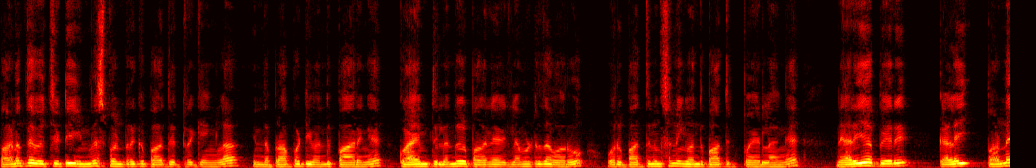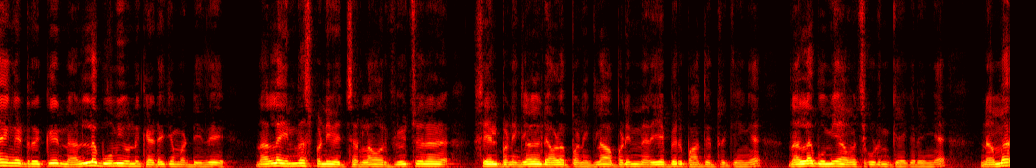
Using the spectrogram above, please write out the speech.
பணத்தை வச்சுட்டு இன்வெஸ்ட் பண்ணுறதுக்கு பார்த்துட்ருக்கீங்களா இந்த ப்ராப்பர்ட்டி வந்து பாருங்கள் கோயம்புத்தூர்லேருந்து ஒரு பதினேழு கிலோமீட்டர் தான் வரும். ஒரு பத்து நிமிஷம் நீங்கள் வந்து பார்த்துட்டு போயிடலாங்க. நிறைய பேர் கலை பணம் எங்கிட்ட இருக்குது நல்ல பூமி ஒன்றும் கிடைக்க மாட்டேது நல்லா இன்வெஸ்ட் பண்ணி வச்சிடலாம் ஒரு ஃப்யூச்சரில் சேல் பண்ணிக்கலாம் இல்லை டெவலப் பண்ணிக்கலாம் அப்படின்னு நிறைய பேர் பார்த்துட்ருக்கீங்க. நல்ல பூமியை அமைச்சு கொடுன்னு கேட்குறீங்க நம்ம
